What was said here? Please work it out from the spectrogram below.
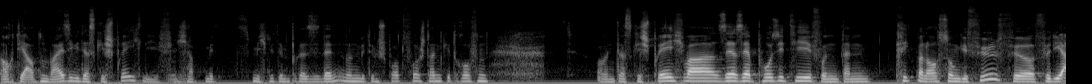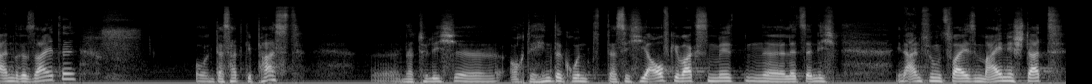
auch die Art und Weise, wie das Gespräch lief. Ich habe mich mit dem Präsidenten und mit dem Sportvorstand getroffen und das Gespräch war sehr, sehr positiv und dann kriegt man auch so ein Gefühl für, für die andere Seite und das hat gepasst. Äh, natürlich äh, auch der Hintergrund, dass ich hier aufgewachsen bin, äh, letztendlich in Anführungszweisen meine Stadt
